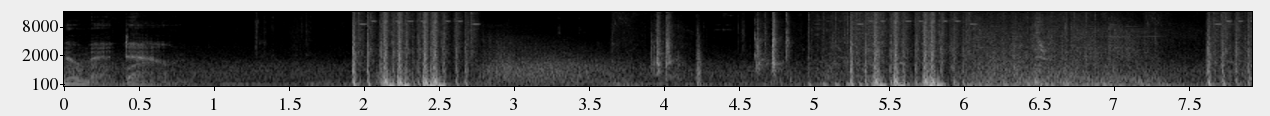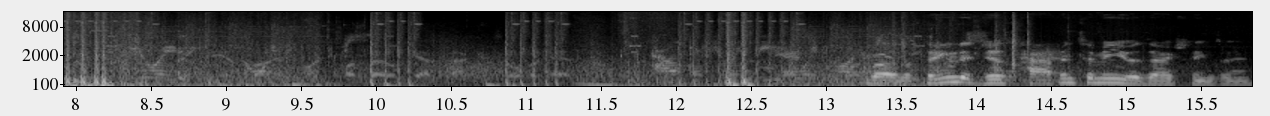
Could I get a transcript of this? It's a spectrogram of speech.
Nomad down. Bro, the thing that just happened to me was actually insane.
